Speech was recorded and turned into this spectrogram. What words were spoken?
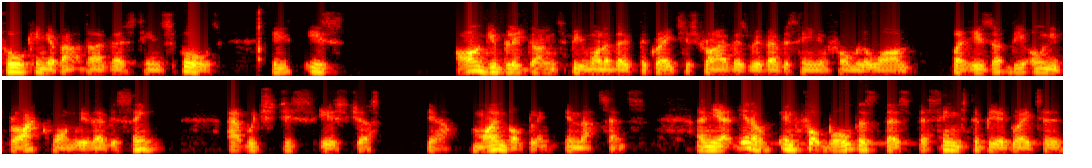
talking about diversity in sport. He, he's arguably going to be one of the, the greatest drivers we've ever seen in formula one but he's the only black one we've ever seen, at which just is just yeah mind-boggling in that sense. And yet, you know, in football, there's, there's there seems to be a greater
